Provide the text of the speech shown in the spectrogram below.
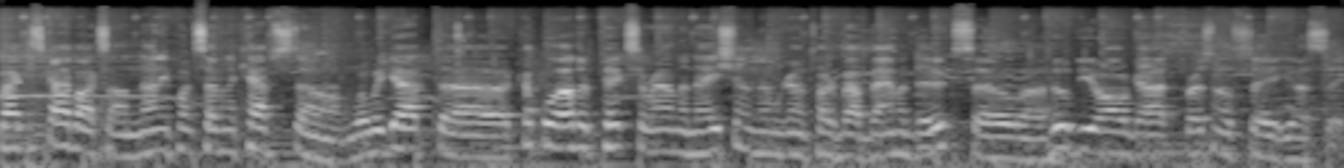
Welcome back to Skybox on 90.7 The Capstone, where we got uh, a couple of other picks around the nation, and then we're going to talk about Bama Duke. So, uh, who have you all got? Fresno State at USC.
